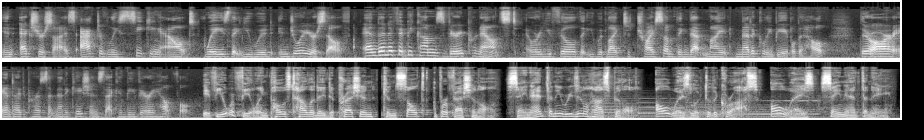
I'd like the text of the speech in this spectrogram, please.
in exercise, actively seeking out ways that you would enjoy yourself. And then if it becomes very pronounced or you feel that you would like to try something that might medically be able to help, there are antidepressant medications that can be very helpful. If you're feeling post holiday depression, consult a professional. St. Anthony Regional Hospital. Always look to the cross. Always St. Anthony.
